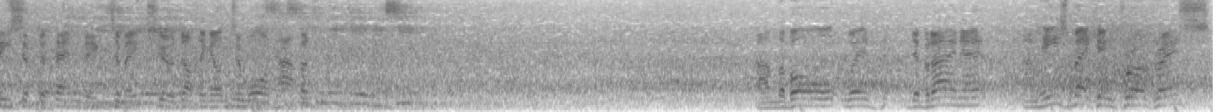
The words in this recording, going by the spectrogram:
piece of defending to make sure nothing untoward happened. And the ball with De Bruyne, and he's making progress.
